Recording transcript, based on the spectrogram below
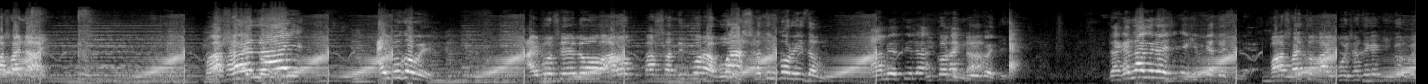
বাসায় নাই? বাসায় নাই? আইবো কবে? আই বসে এলো আরও পাঁচ সাত দিন পর আবো। পাঁচ সাত দিন পরেই যাব। আমি তিনা কি করেন না? দেখা না করে এখানে বাসায় তো নাই পয়সা থেকে কি করবে?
